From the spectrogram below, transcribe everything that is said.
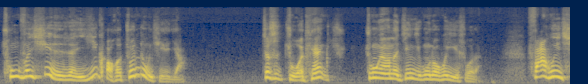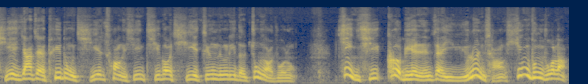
充分信任、依靠和尊重企业家。这是昨天中央的经济工作会议说的，发挥企业家在推动企业创新、提高企业竞争力的重要作用。近期个别人在舆论场兴风作浪，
